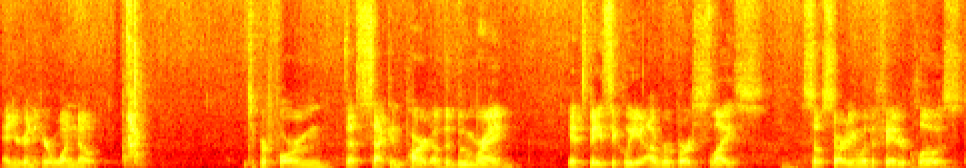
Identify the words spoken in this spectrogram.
and you're going to hear one note. To perform the second part of the boomerang, it's basically a reverse slice. So starting with the fader closed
